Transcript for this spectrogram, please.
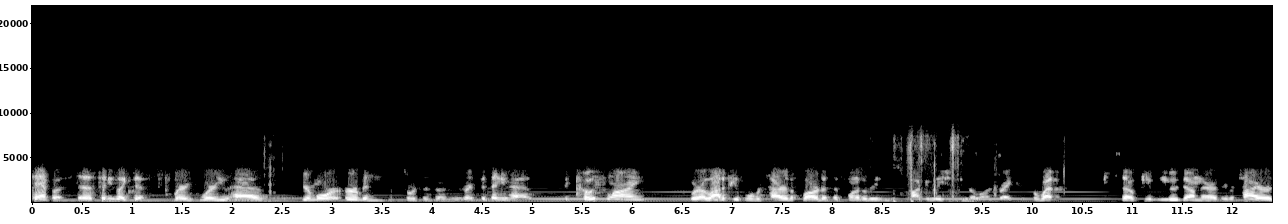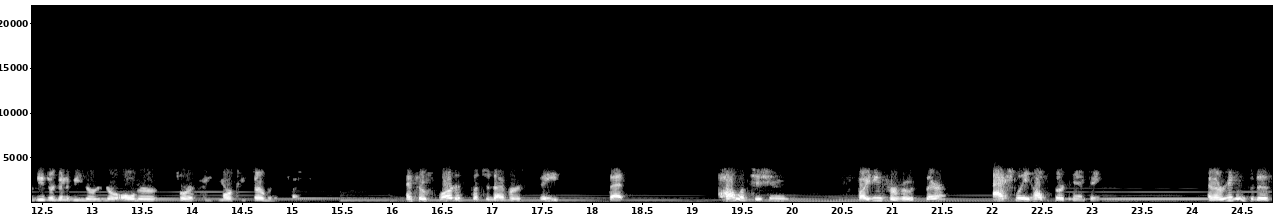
Tampa, uh, cities like this, where where you have your more urban sorts of voters, right? But then you have the coastline, where a lot of people retire to Florida. That's one of the reasons the population is so large, right? Because the weather. So people move down there, they retire. These are going to be your, your older, sort of more conservative sites. And so Florida is such a diverse state that politicians fighting for votes there actually helps their campaign. And the reason for this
